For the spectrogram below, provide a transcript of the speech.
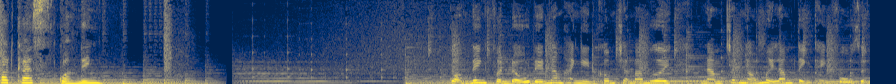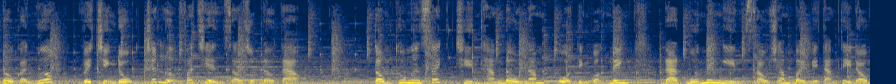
Podcast Quảng Ninh. Quảng Ninh phấn đấu đến năm 2030 nằm trong nhóm 15 tỉnh thành phố dẫn đầu cả nước về trình độ, chất lượng phát triển giáo dục đào tạo. Tổng thu ngân sách 9 tháng đầu năm của tỉnh Quảng Ninh đạt 40.678 tỷ đồng.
